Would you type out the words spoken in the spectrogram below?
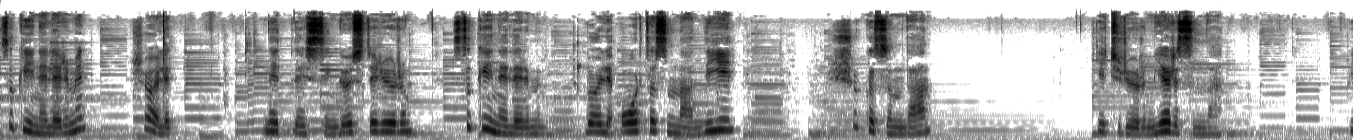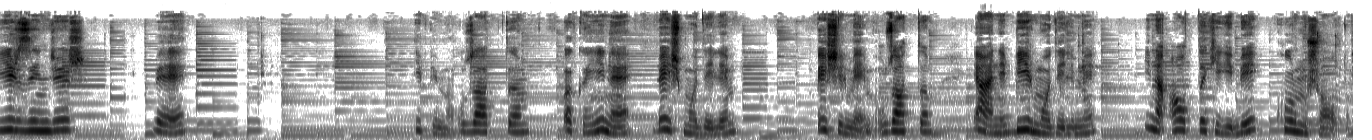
sık iğnelerimin şöyle netleşsin gösteriyorum. Sık iğnelerimin böyle ortasından değil, şu kısımdan geçiriyorum yarısından. Bir zincir ve ipimi uzattım. Bakın yine 5 modelim 5 ilmeğimi uzattım. Yani bir modelimi yine alttaki gibi kurmuş oldum.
